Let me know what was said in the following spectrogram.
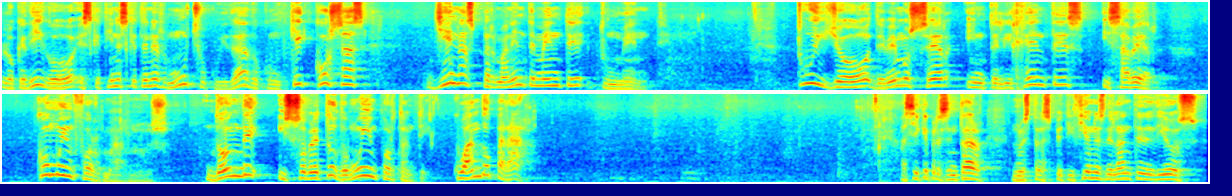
Lo que digo es que tienes que tener mucho cuidado con qué cosas llenas permanentemente tu mente. Tú y yo debemos ser inteligentes y saber cómo informarnos, dónde y sobre todo, muy importante, cuándo parar. Así que presentar nuestras peticiones delante de Dios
